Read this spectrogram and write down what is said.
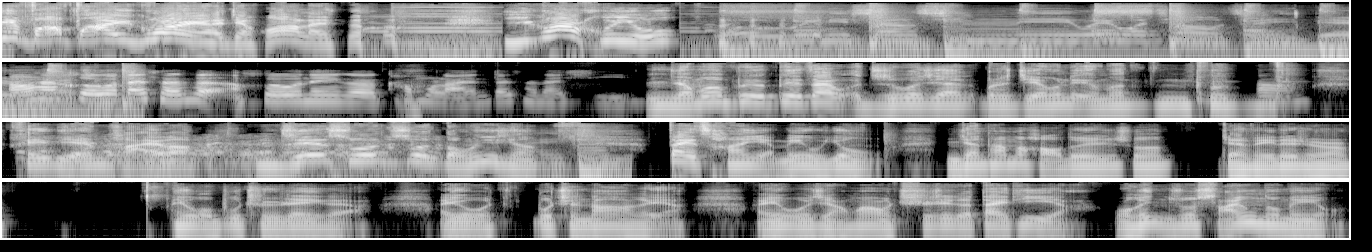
一拔拔一罐呀，讲话了，一罐荤油。然后还喝过代餐粉，喝过那个康姆兰代餐奶昔。你能不能别别在我直播间不是节目里吗？黑别人牌子，你直接说说懂就行。代餐也没有用，你像他们好多人说减肥的时候，哎呦我不吃这个呀，哎呦我不吃那个呀，哎呦我讲话我吃这个代替呀。我跟你说啥用都没有，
